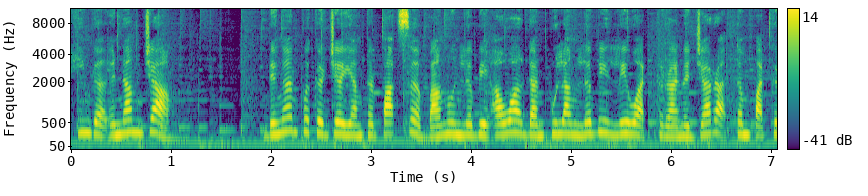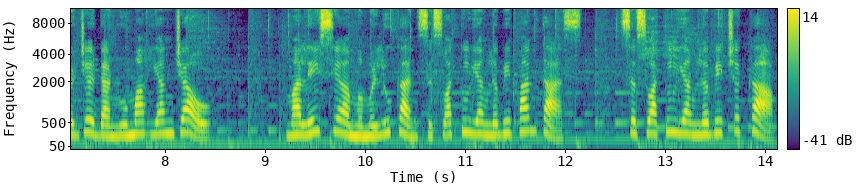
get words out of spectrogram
hingga 6 jam. Dengan pekerja yang terpaksa bangun lebih awal dan pulang lebih lewat kerana jarak tempat kerja dan rumah yang jauh. Malaysia memerlukan sesuatu yang lebih pantas, sesuatu yang lebih cekap,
